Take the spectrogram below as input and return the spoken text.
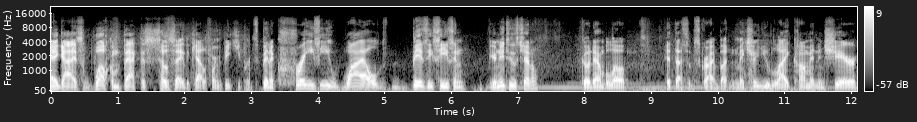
Hey guys, welcome back. This is Jose, the California Beekeeper. It's been a crazy, wild, busy season. If you're new to this channel, go down below, hit that subscribe button. Make sure you like, comment, and share.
